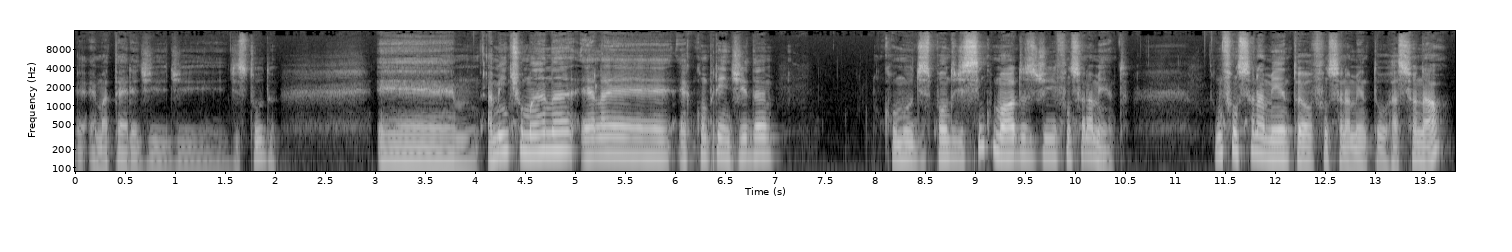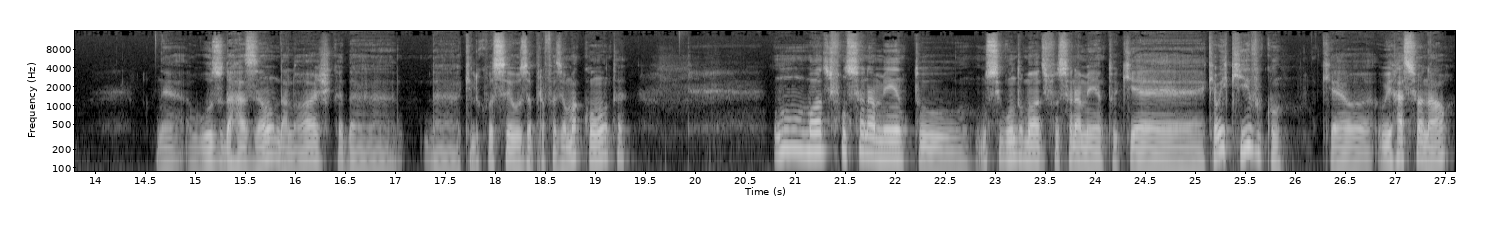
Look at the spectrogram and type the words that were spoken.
é, é matéria de, de, de estudo. É, a mente humana ela é, é compreendida como dispondo de cinco modos de funcionamento. Um funcionamento é o funcionamento racional, né? o uso da razão, da lógica, da, daquilo que você usa para fazer uma conta. Um modo de funcionamento, um segundo modo de funcionamento que é, que é o equívoco, que é o, o irracional,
